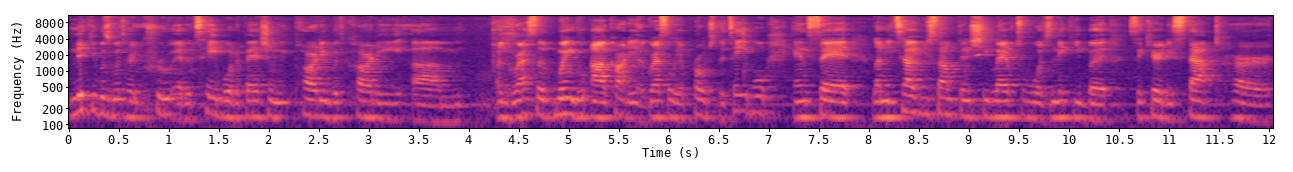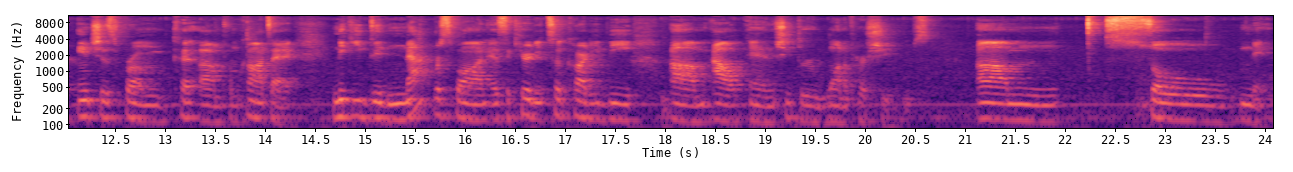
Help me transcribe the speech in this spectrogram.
Nicki was with her crew at a table at a Fashion Week party with Cardi um, aggressive when uh, Cardi aggressively approached the table and said, "Let me tell you something." She laughed towards Nikki, but security stopped her inches from um, from contact. Nikki did not respond as security took Cardi B um, out and she threw one of her shoes. Um, so Nick,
